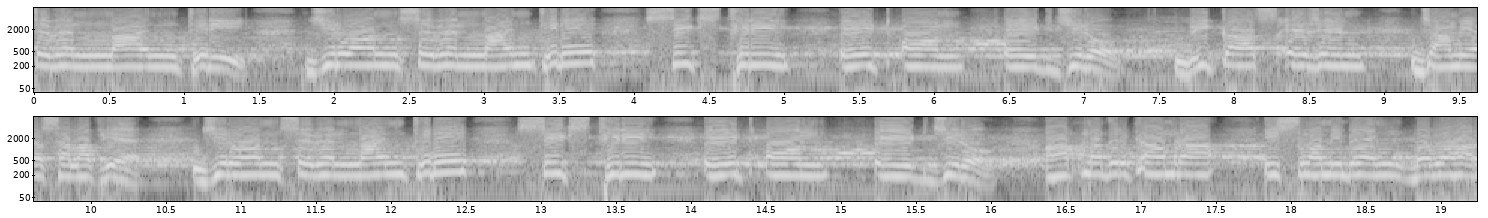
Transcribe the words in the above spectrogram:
seven nine three zero one seven nine three six three eight one eight zero bKash agent Jamia Salafia zero one seven nine three six three eight one eight zero আপনাদেরকে আমরা ইসলামী ব্যাংক ব্যবহার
